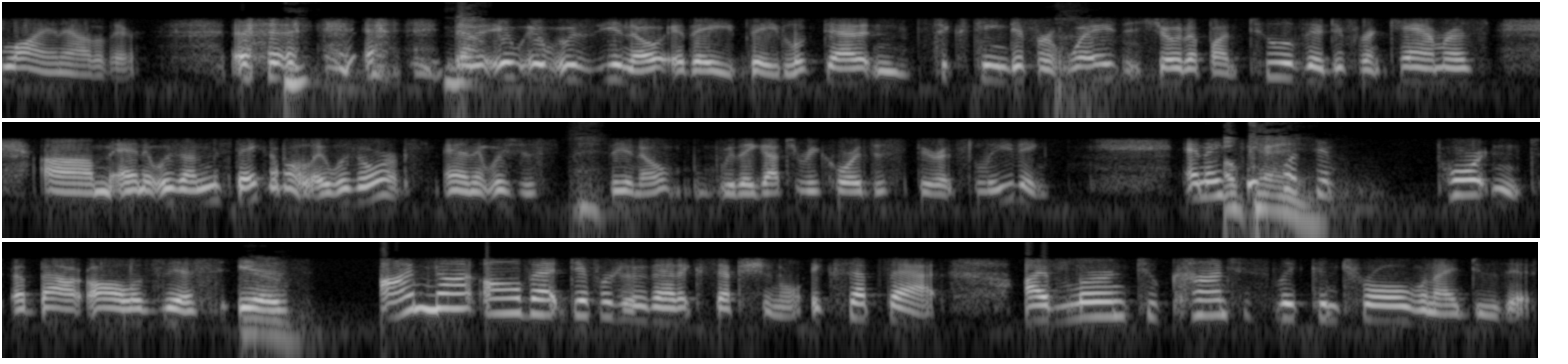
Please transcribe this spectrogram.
flying out of there. and it, it was, you know, they they looked at it in 16 different ways. It showed up on two of their different cameras, um, and it was unmistakable. It was orbs, and it was just, you know, they got to record the spirits leaving. And I Okay. think what's important about all of this is I'm not all that different or that exceptional, except that I've learned to consciously control when I do this.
